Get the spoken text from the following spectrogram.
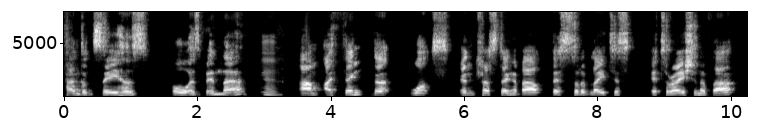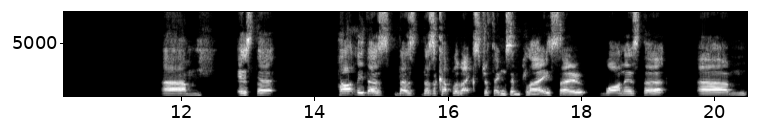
tendency has always been there. Mm. Um, I think that what's interesting about this sort of latest iteration of that um, is that partly there's there's there's a couple of extra things in play. So one is that um,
